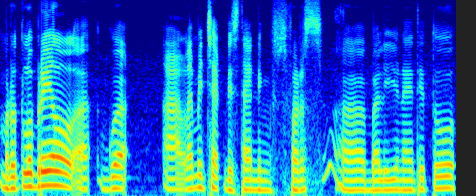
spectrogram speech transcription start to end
menurut lo Bril, uh, gua uh, let me check the standings first. Uh, Bali United itu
